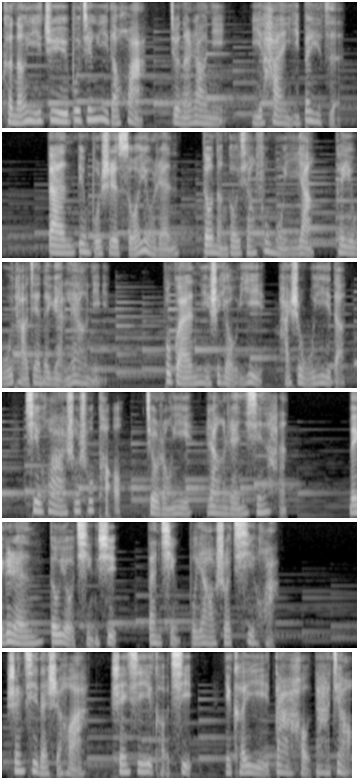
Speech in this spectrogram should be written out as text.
可能一句不经意的话就能让你遗憾一辈子。但并不是所有人都能够像父母一样，可以无条件的原谅你。不管你是有意还是无意的，气话说出口就容易让人心寒。每个人都有情绪，但请不要说气话。生气的时候啊，深吸一口气，你可以大吼大叫，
